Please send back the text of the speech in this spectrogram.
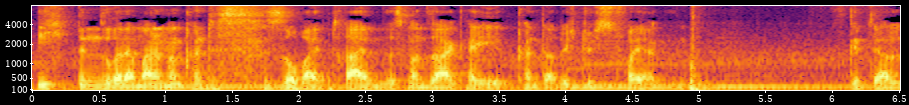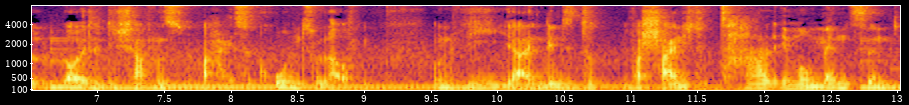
Ich bin sogar der Meinung, man könnte es so weit treiben, dass man sagt, hey, ihr könnt dadurch durchs Feuer gehen. Es gibt ja Leute, die schaffen es, über heiße Kohlen zu laufen. Und wie? Ja, indem sie to wahrscheinlich total im Moment sind,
